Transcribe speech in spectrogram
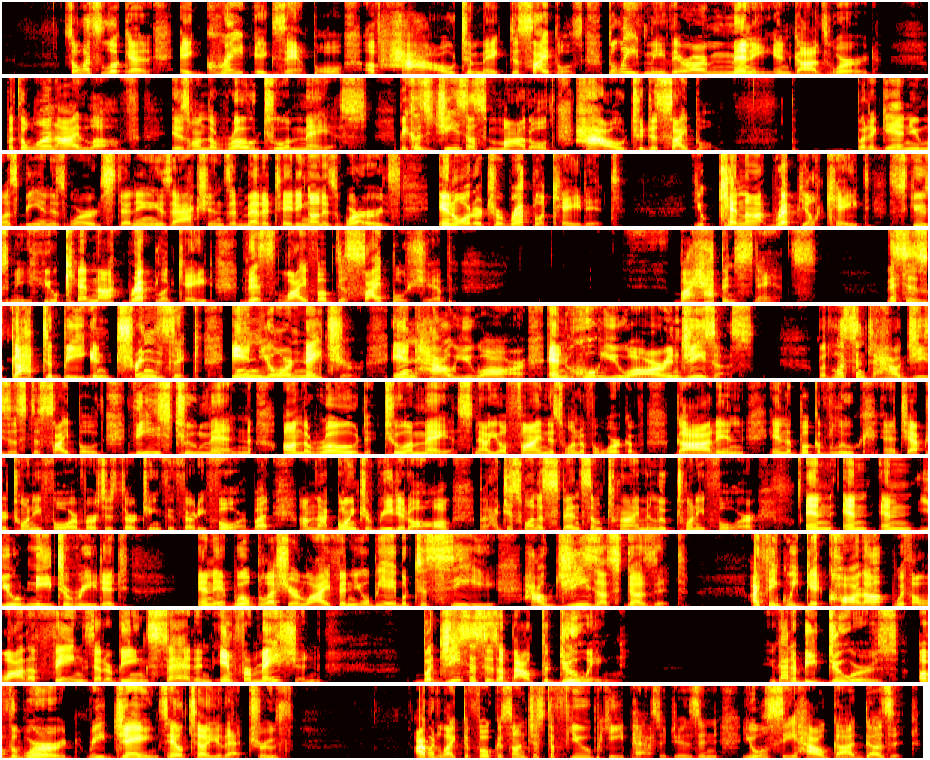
So let's look at a great example of how to make disciples. Believe me, there are many in God's Word, but the one I love is on the road to Emmaus because Jesus modeled how to disciple. But again, you must be in His Word, studying His actions and meditating on His words in order to replicate it. You cannot replicate, excuse me, you cannot replicate this life of discipleship by happenstance. This has got to be intrinsic in your nature, in how you are and who you are in Jesus. But listen to how Jesus discipled these two men on the road to Emmaus. Now, you'll find this wonderful work of God in, in the book of Luke, uh, chapter 24, verses 13 through 34. But I'm not going to read it all, but I just want to spend some time in Luke 24. And, and, and you need to read it and it will bless your life, and you'll be able to see how Jesus does it. I think we get caught up with a lot of things that are being said and information, but Jesus is about the doing. You got to be doers of the word. Read James, he'll tell you that truth. I would like to focus on just a few key passages, and you'll see how God does it.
